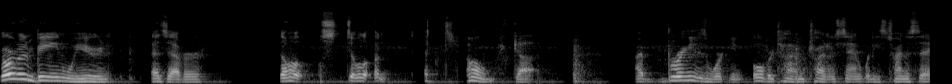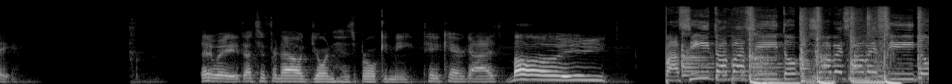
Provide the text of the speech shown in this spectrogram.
Jordan being weird as ever. Still, still. uh, oh my god. My brain is working overtime trying to understand what he's trying to say. Anyway, that's it for now. Jordan has broken me. Take care, guys. Bye. Pasito pasito, suave suavecito.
